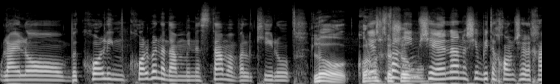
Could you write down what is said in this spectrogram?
אולי לא בכל, עם כל בן אדם מן הסתם, אבל כאילו, לא, כל מה יש שקשור... דברים שאין לאנשים ביטחון שלך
